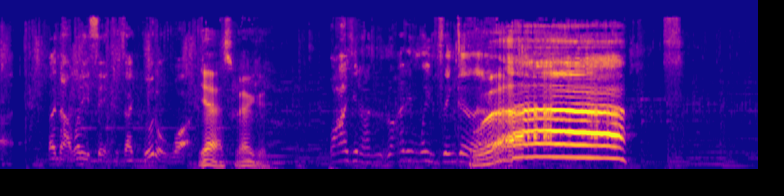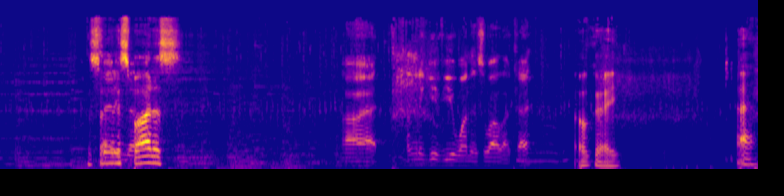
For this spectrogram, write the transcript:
Uh, but no, what do you think? Is that good or what? Yeah, it's very good. Why did I? Why didn't we think of that? There's so many spiders. Alright, I'm gonna give you one as well, okay? Okay. Ah.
